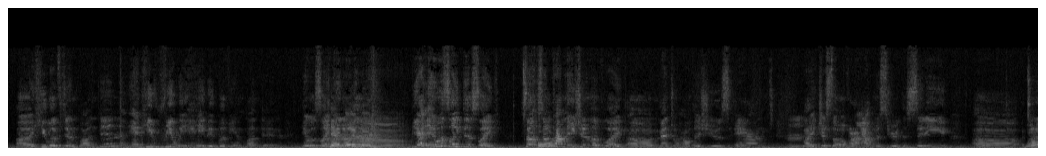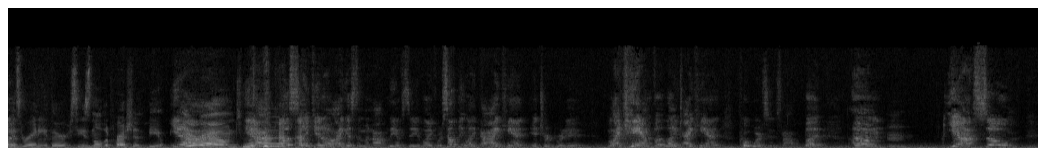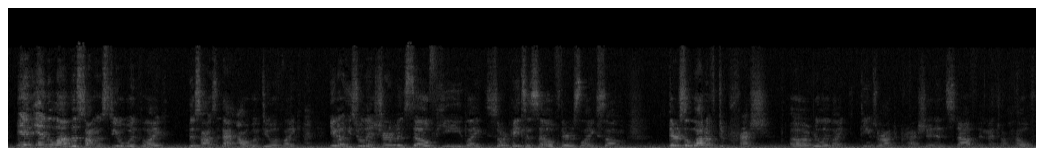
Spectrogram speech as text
uh, he lived in London, and he really hated living in London. It was like you know, yeah, it was like this like some, some combination of like uh, mental health issues and Mm. like just the overall atmosphere of the city. Uh, It's always of- rainy there. Seasonal depression be Yeah. year round. yeah, plus like you know, I guess the monotony of city life or something like that. I can't interpret it. Well, I can, but like I can't put words in his mouth. But um, Mm. yeah. So and and a lot of the songs deal with like the songs in that album deal with like you know he's really unsure of himself. He like sort of hates himself. There's like some there's a lot of depression. Uh, really like themes around depression and stuff and mental health.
